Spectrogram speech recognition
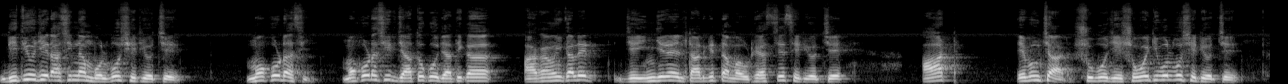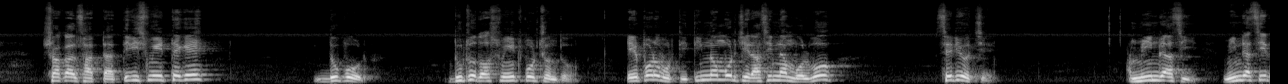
দ্বিতীয় যে রাশির নাম বলব, সেটি হচ্ছে মকর রাশি। মকর রাশির জাতক ও জাতিকা আগামীকালের যে ইন জেনারেল টার্গেট নাম্বার উঠে আসছে, সেটি হচ্ছে আট এবং চার, শুভ যে সময়টি বলব সেটি হচ্ছে সকাল সাতটা তিরিশ মিনিট থেকে দুপুর দুটো দশ মিনিট পর্যন্ত। এর পরবর্তী তিন নম্বর যে রাশির নাম বলব সেটি হচ্ছে মীন রাশি। মীন রাশির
